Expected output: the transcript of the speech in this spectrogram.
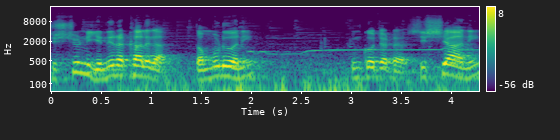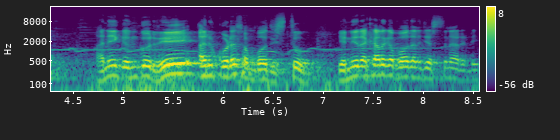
శిష్యుణ్ణి ఎన్ని రకాలుగా? తమ్ముడు అని ఇంకో చోట శిష్య అని అనేక ఇంకో రే అని కూడా సంబోధిస్తూ ఎన్ని రకాలుగా బోధన చేస్తున్నారండి?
